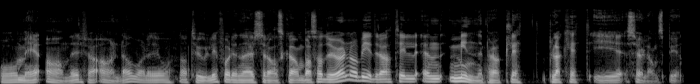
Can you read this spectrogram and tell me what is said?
og med aner fra Arendal var det jo naturlig for den australske ambassadøren å bidra til en minneplakett i sørlandsbyen.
